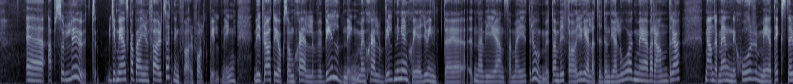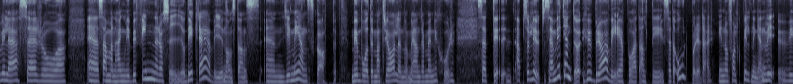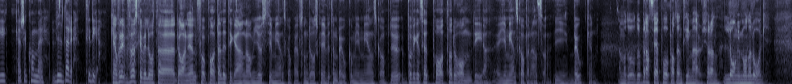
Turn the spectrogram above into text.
Eh, absolut. Gemenskap är ju en förutsättning för folkbildning. Vi pratar ju också om självbildning, men självbildningen sker ju inte när vi är ensamma i ett rum, utan vi för ju hela tiden dialog med varandra, med andra människor, med texter vi läser och eh, sammanhang vi befinner oss i. Och det kräver ju någonstans en gemenskap med både materialen och med andra människor. Så att, eh, absolut. Sen vet jag inte hur bra vi är på att alltid sätta ord på det där inom folkbildningen. Vi, vi kanske kommer vidare till det. Kanske först ska vi låta Daniel få prata lite grann om just gemenskap eftersom du har skrivit en bok om gemenskap. Du, på vilket sätt pratar du om det, gemenskapen alltså, i boken? Ja, men då, då brassar jag på och pratar en timme här, kör en lång monolog.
